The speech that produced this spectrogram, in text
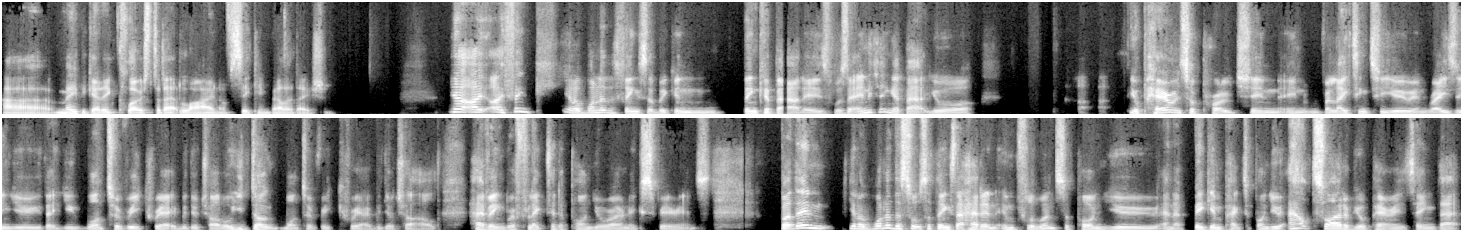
uh, maybe getting close to that line of seeking validation Yeah, I, I think you know one of the things that we can think about is was there anything about your your parents' approach in in relating to you and raising you that you want to recreate with your child, or you don't want to recreate with your child, having reflected upon your own experience. But then, you know, what are the sorts of things that had an influence upon you and a big impact upon you outside of your parenting that,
